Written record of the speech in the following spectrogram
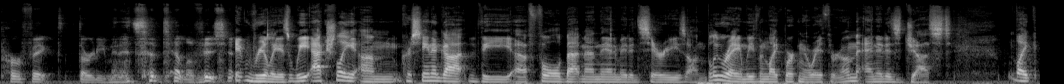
perfect thirty minutes of television. it really is we actually um christina got the uh, full batman the animated series on blu-ray and we've been like working our way through them and it is just like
